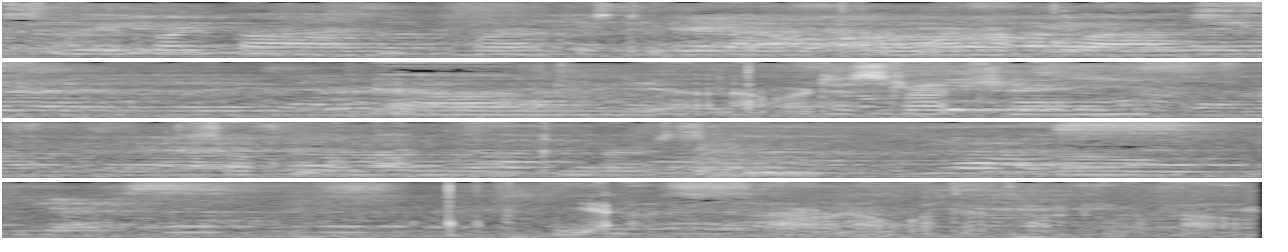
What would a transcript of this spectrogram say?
it's 3.45. We're at the studio for warm-up class. And yeah, now we're just stretching. Sophie and I are conversing. Oh, yes, I don't know what they're talking about.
